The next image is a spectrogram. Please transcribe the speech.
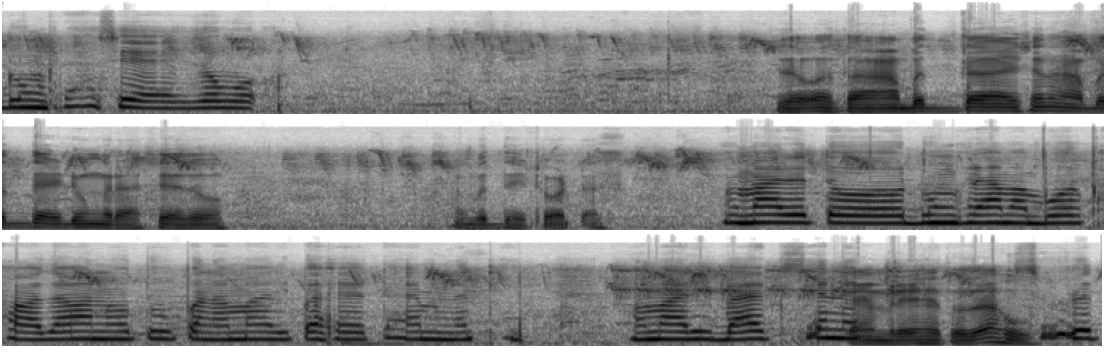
ડુંગરા છે જોવો જો તો આ બધા છે ને આ બધા ડુંગરા છે જો આ બધા ટોટલ. અમારે તો ડુંગરામાં બોર ખાવા જવાનું હતું પણ અમારી પાસે ટાઈમ નથી. અમારી બાઇક છે ને એમ રહે તો જાહું. સુરત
